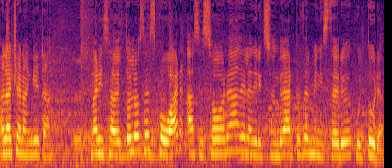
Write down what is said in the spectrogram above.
A la charanguita. Marisabel Tolosa Escobar, asesora de la Dirección de Artes del Ministerio de Cultura.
